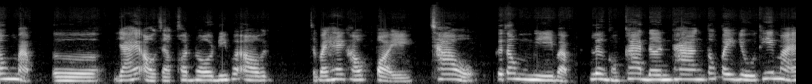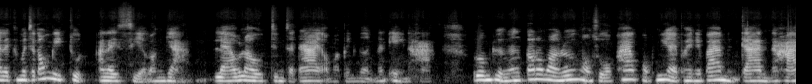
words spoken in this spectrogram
ต้องแบบเออย้ายออกจากคอนโดนี้เพื่อเอา จะไปให้เขาปล่อยเช่า ก็ต้องมีแบบเรื่องของค่าเดินทางต้องไปอยู่ที่ใหม่อะไรคือมันจะต้องมีจุดอะไรเสียบางอย่าง แล้วเราจึงจะได้ออกมาเป็นเงินนั่นเองนะคะ รวมถึงยังต้องระวังเรื่องของสุขภาพของผู้ใหญ่ภายในบ้านเหมือนกันนะคะ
